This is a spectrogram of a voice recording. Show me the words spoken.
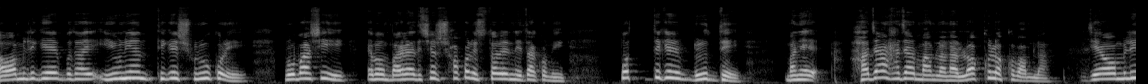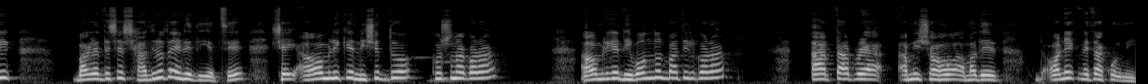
আওয়ামী লীগের বোধহয় ইউনিয়ন থেকে শুরু করে প্রবাসী এবং বাংলাদেশের সকল স্তরের নেতাকর্মী প্রত্যেকের বিরুদ্ধে মানে হাজার হাজার মামলা না, লক্ষ লক্ষ মামলা। যে আওয়ামী লীগ বাংলাদেশের স্বাধীনতা এনে দিয়েছে, সেই আওয়ামী লীগকে নিষিদ্ধ ঘোষণা করা, আওয়ামী লীগের নিবন্ধন বাতিল করা, আর তারপরে আমি সহ আমাদের অনেক নেতাকর্মী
